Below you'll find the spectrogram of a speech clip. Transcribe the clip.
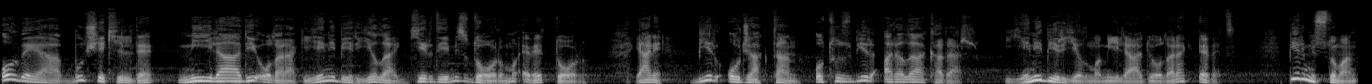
o veya bu şekilde miladi olarak yeni bir yıla girdiğimiz doğru mu? Evet doğru. Yani 1 Ocak'tan 31 Aralık'a kadar yeni bir yıl mı miladi olarak? Evet. Bir Müslüman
